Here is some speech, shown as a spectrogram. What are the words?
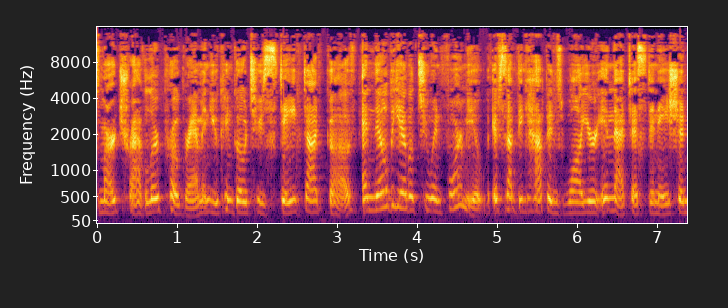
Smart Traveler Program, and you can go to state.gov and they'll be able to inform you if something happens while you're in that destination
